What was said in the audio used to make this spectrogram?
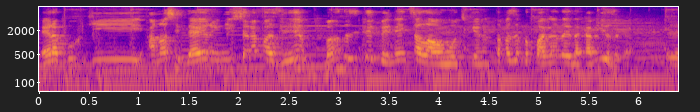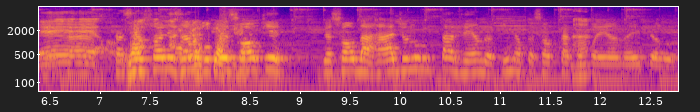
era porque a nossa ideia no início era fazer bandas independentes, olha lá, o outro querendo. Tá fazendo propaganda aí da camisa, cara? É, tá, tá sensualizando pro pessoal que. O pessoal da rádio não tá vendo aqui, né? O pessoal que tá acompanhando aí pelo,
